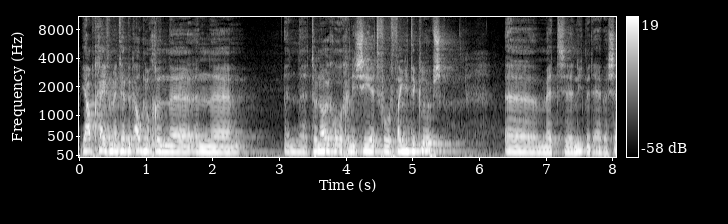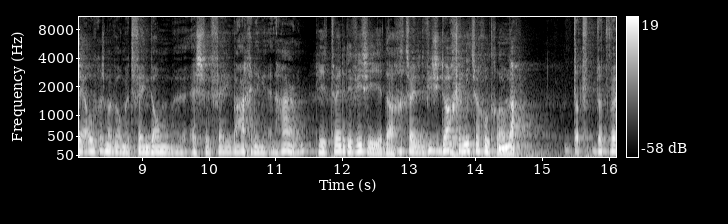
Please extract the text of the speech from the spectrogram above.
ja, op een gegeven moment heb ik ook nog een, eh, een, eh, een toernooi georganiseerd voor failliete clubs. Met, niet met RBC overigens, maar wel met Veendam, SVV, Wageningen en Haarlem. Die tweede divisiedag. De tweede divisiedag. ging niet zo goed, geloof ik. Nou, dat, dat eh,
